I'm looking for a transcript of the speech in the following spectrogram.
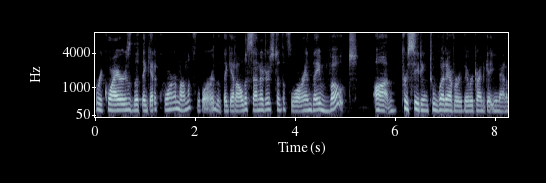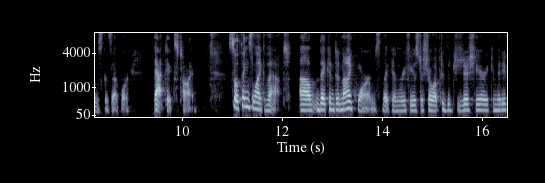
requires that they get a quorum on the floor, that they get all the senators to the floor, and they vote on proceeding to whatever they were trying to get unanimous consent for. That takes time. So things like that. Um, they can deny quorums. They can refuse to show up to the Judiciary Committee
